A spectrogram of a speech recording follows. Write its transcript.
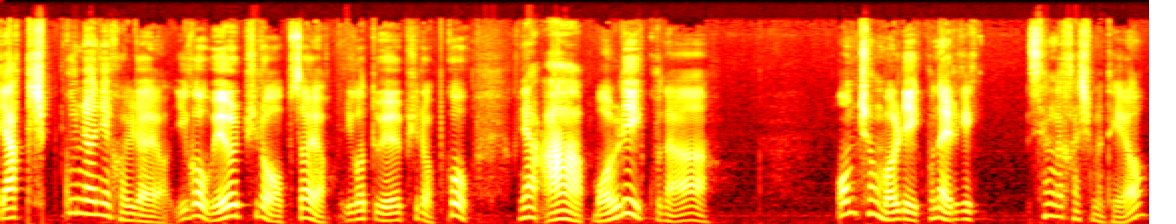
약 19년이 걸려요. 이거 외울 필요 없어요. 이것도 외울 필요 없고 그냥 아 멀리 있구나. 엄청 멀리 있구나 이렇게 생각하시면 돼요.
